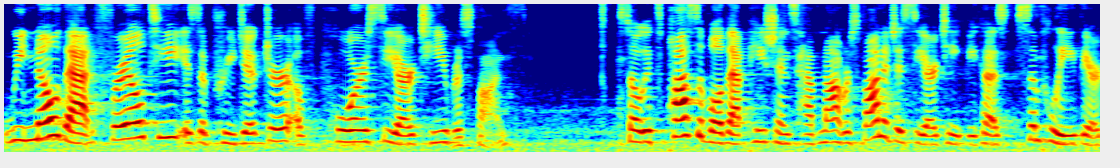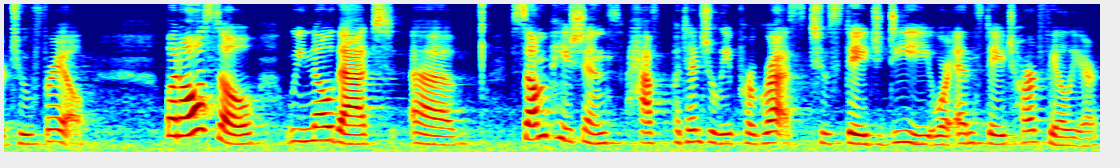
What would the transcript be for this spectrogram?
We know that frailty is a predictor of poor CRT response. So it's possible that patients have not responded to CRT because simply they're too frail. But also, we know that uh, some patients have potentially progressed to stage D or end stage heart failure.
